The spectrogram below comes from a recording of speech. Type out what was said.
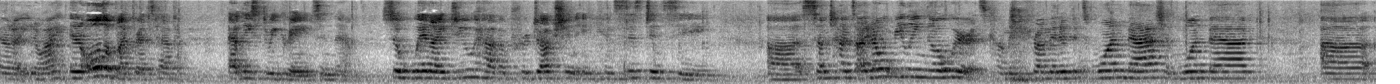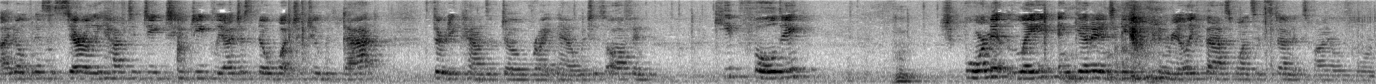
found out, you know, I, and all of my breads have at least three grains in them. So when I do have a production inconsistency, uh, sometimes I don't really know where it's coming from, and if it's one batch and one bag, uh, I don't necessarily have to dig too deeply. I just know what to do with that 30 pounds of dough right now, which is often keep folding, form it late, and get it into the oven really fast once it's done its final form.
